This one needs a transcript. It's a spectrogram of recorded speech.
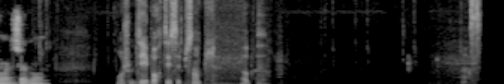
Ouais, c'est bon. Bon je vais me téléporter c'est plus simple. Hop. Mince.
